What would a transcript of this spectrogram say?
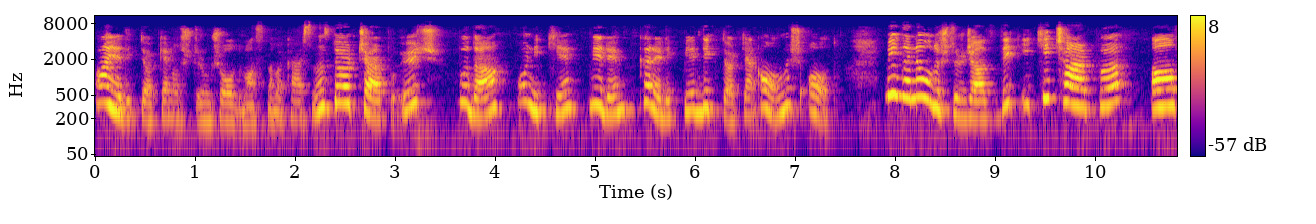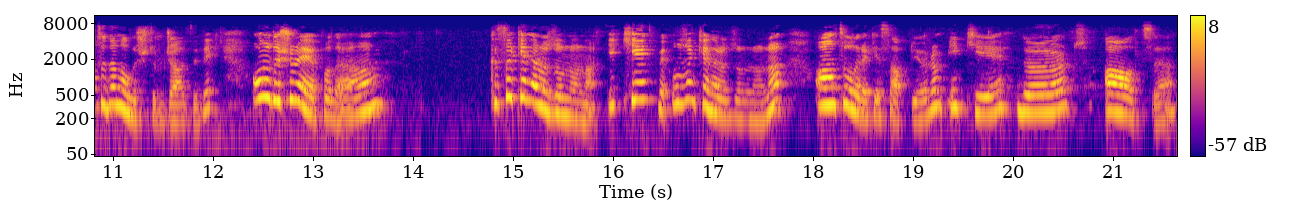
aynı dikdörtgen oluşturmuş oldum aslına bakarsanız. 4 çarpı 3 bu da 12 birim karelik bir dikdörtgen olmuş oldu. Bir de ne oluşturacağız dedik? 2 çarpı 6'dan oluşturacağız dedik. Onu da şuraya yapalım. Kısa kenar uzunluğuna 2 ve uzun kenar uzunluğunu 6 olarak hesaplıyorum. 2, 4, 6.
